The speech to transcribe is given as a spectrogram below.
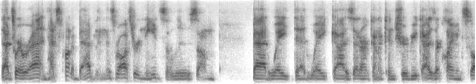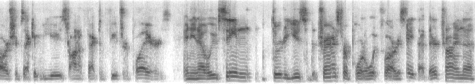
that's where we're at. And that's not a bad thing. This roster needs to lose some bad weight, dead weight guys that aren't going to contribute, guys that are claiming scholarships that can be used on effective future players. And you know, we've seen through the use of the transfer portal with Florida State that they're trying to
